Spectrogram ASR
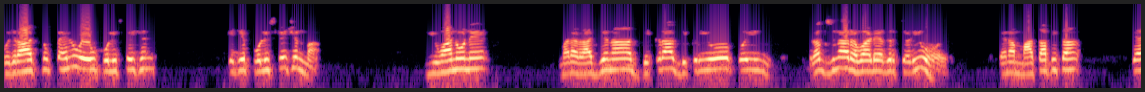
ગુજરાતનું પહેલું એવું પોલીસ સ્ટેશન કે જે પોલીસ સ્ટેશનમાં યુવાનોને મારા રાજ્યના દીકરા, દીકરીઓ કોઈ ડ્રગ્સના રવાડે અગર ચડ્યું હોય, તેના માતા પિતા કે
